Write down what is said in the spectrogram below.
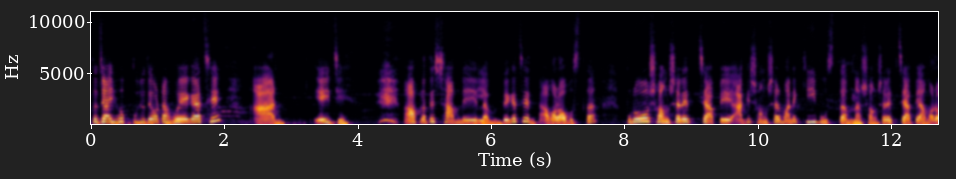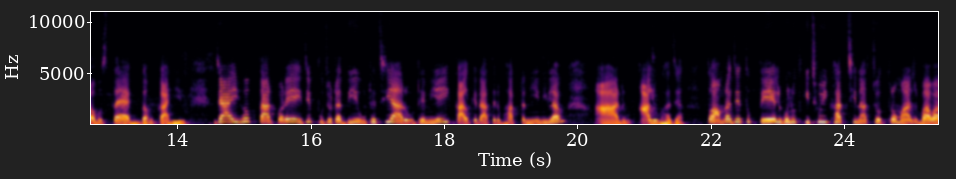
তো যাই হোক, পুজো দেওয়াটা হয়ে গেছে। আর এই যে আপনাদের সামনে এলাম, দেখেছেন আমার অবস্থা? পুরো সংসারের চাপে, আগে সংসার মানে কি বুঝতাম না, সংসারের চাপে আমার অবস্থা একদম কাহিল। যাই হোক, তারপরে এই যে পুজোটা দিয়ে উঠেছি আর উঠে নিয়েই কালকে রাতের ভাতটা নিয়ে নিলাম আর আলু ভাজা। তো আমরা যেহেতু তেল, হলুদ কিছুই খাচ্ছি না, চৈত্র মাস বাবা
